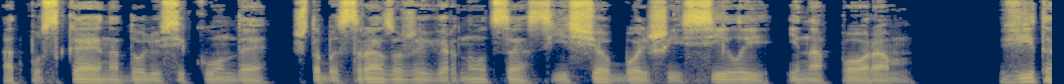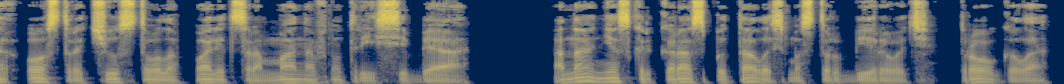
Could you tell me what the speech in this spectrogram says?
отпуская на долю секунды, чтобы сразу же вернуться с еще большей силой и напором. Вита остро чувствовала палец Романа внутри себя. Она несколько раз пыталась мастурбировать, трогала,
